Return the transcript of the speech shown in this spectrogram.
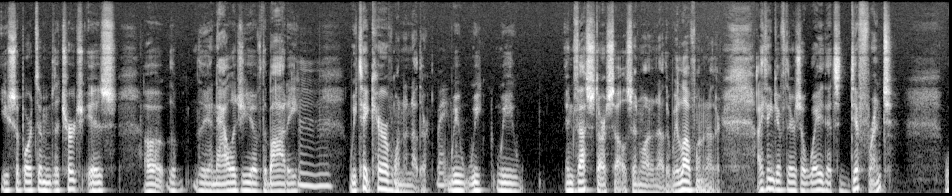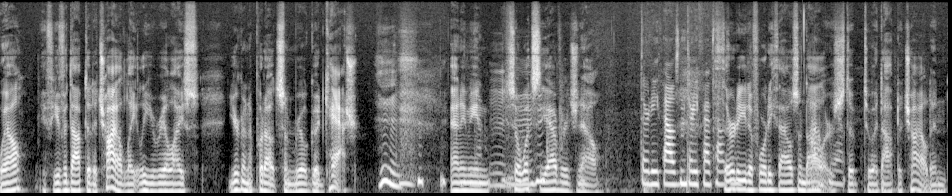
You support them. The church is uh, the the analogy of the body. We take care of one another. Right. We we we invest ourselves in one another. We love one another. I think if there's a way that's different, well, if you've adopted a child lately, you realize you're going to put out some real good cash. and I mean, so what's the average now? 30,000, 35,000. thirty to forty thousand dollars Yeah. to to adopt a child, and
